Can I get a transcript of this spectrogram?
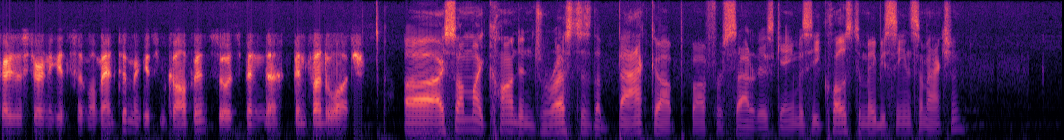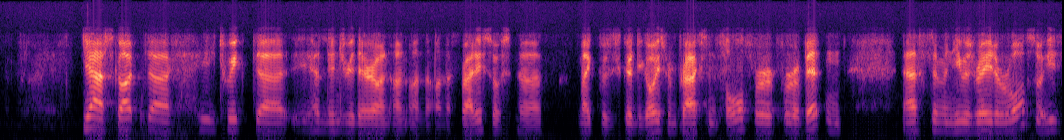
guys are starting to get some momentum and get some confidence. So it's been uh, been fun to watch. Uh, I saw Mike Condon dressed as the backup uh, for Saturday's game. Is he close to maybe seeing some action? Yeah, Scott, uh, he tweaked. Uh, he had an injury there on on on the, on the Friday, so uh, Mike was good to go. He's been practicing full for for a bit, and asked him, and he was ready to roll. So he's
